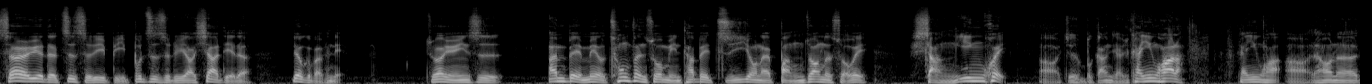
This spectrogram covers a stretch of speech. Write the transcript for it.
十二月的支持率比不支持率要下跌了六个百分点。主要原因是安倍没有充分说明他被执意用来绑桩的所谓赏樱会啊，就是不刚讲去看樱花了，看樱花啊。然后呢，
